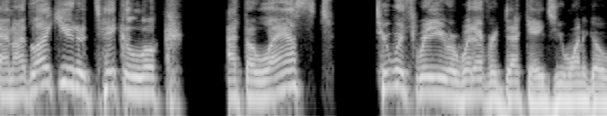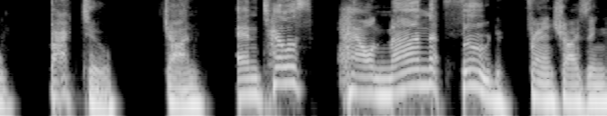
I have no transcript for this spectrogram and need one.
And I'd like you to take a look at the last two or three or whatever decades you want to go back to, John, and tell us how non-food franchising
